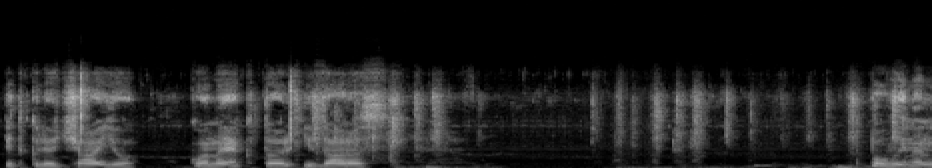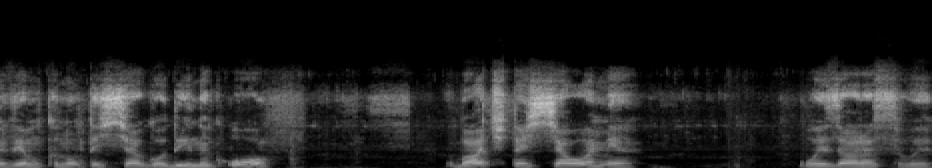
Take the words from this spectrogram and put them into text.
підключаю конектор. І зараз повинен вімкнутися годинник. О! Бачите, Xiaomi. Ой, зараз ви.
